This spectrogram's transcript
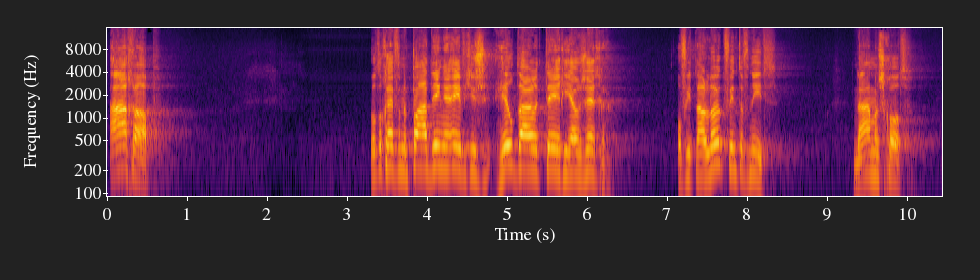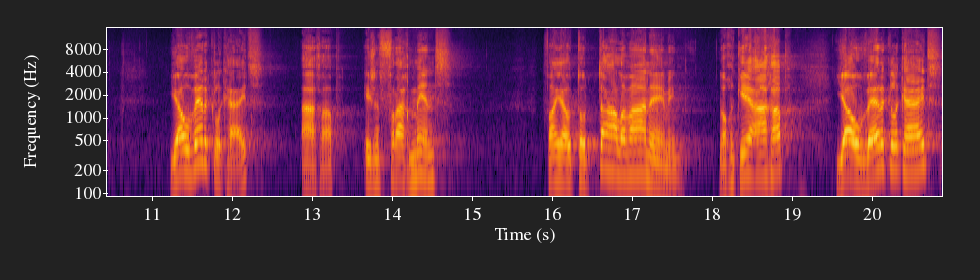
Agap, wil toch even een paar dingen eventjes heel duidelijk tegen jou zeggen. Of je het nou leuk vindt of niet. Namens God. Jouw werkelijkheid, Agap, is een fragment van jouw totale waarneming. Nog een keer, Agap. Jouw werkelijkheid,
